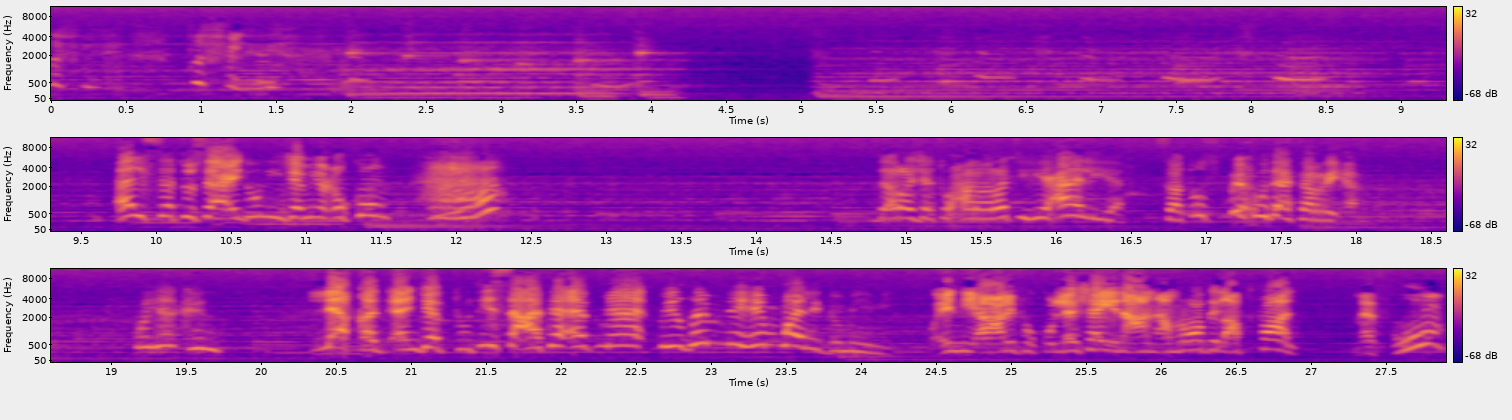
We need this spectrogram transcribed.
طفلي طفلي هل ستساعدني جميعكم؟ ها؟ درجة حرارته عالية ستصبح ذات الرئة. ولكن لقد أنجبت تسعة أبناء بضمنهم والد ميمي. وإني أعرف كل شيء عن أمراض الأطفال. مفهوم؟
